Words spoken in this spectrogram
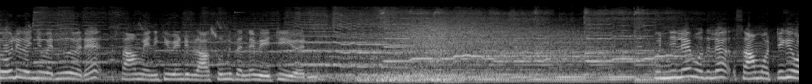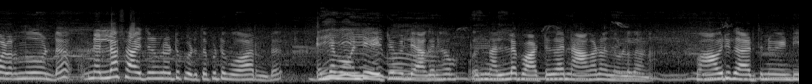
ജോലി കഴിഞ്ഞ് വരുന്നതുവരെ സാം എനിക്ക് വേണ്ടി ക്ലാസ് റൂമിൽ തന്നെ വെയിറ്റ് ചെയ്യുമായിരുന്നു. മുതൽ സാം ഒറ്റയ്ക്ക് വളർന്നതുകൊണ്ട് അവൻ എല്ലാ സാഹചര്യങ്ങളായിട്ട് പൊരുത്തപ്പെട്ട് പോകാറുണ്ട്. എന്റെ മോന്റെ ഏറ്റവും വലിയ ആഗ്രഹം ഒരു നല്ല പാട്ടുകാരനാകണം എന്നുള്ളതാണ്. അപ്പോൾ ആ ഒരു കാര്യത്തിന് വേണ്ടി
